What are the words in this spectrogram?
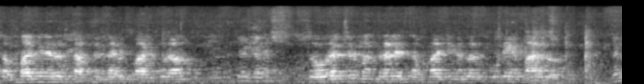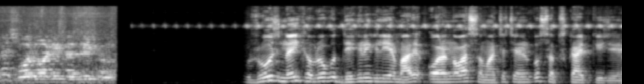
संभाजीनगर पाठपुरावा, संरक्षण मंत्रालय संभाजीनगर पुणे मार्ग रोज़ नई खबरों को देखने के लिए हमारे औरंगाबाद समाचार चैनल को सब्सक्राइब कीजिए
